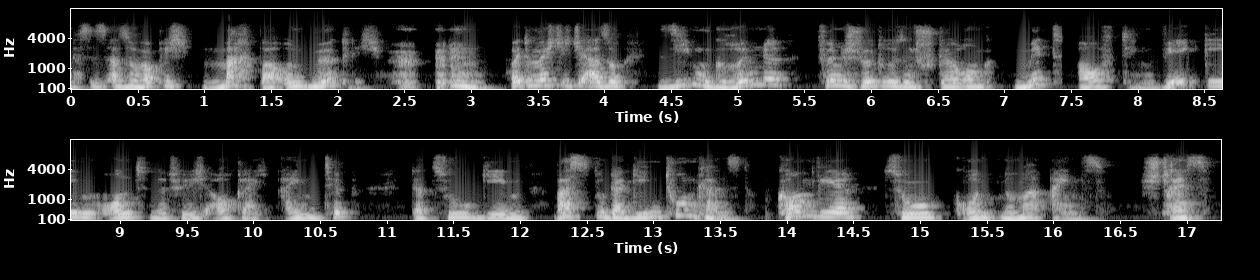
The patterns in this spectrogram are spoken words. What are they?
Das ist also wirklich machbar und möglich. Heute möchte ich dir also sieben Gründe für eine Schilddrüsenstörung mit auf den Weg geben und natürlich auch gleich einen Tipp dazu geben, was du dagegen tun kannst. Kommen wir zu Grund Nummer eins: Stress.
